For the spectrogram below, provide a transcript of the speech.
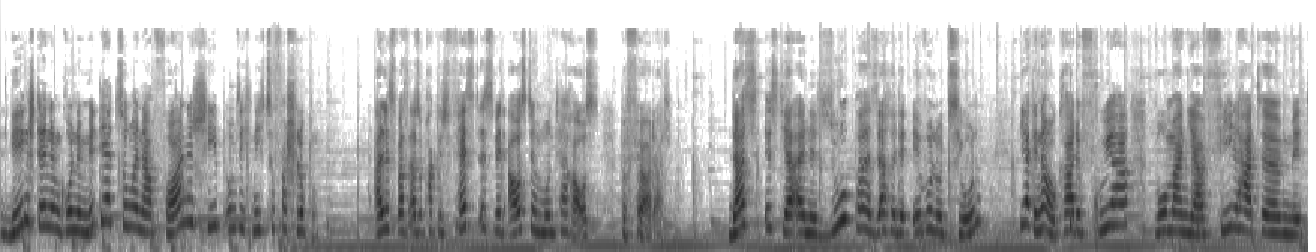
Gegenstände im Grunde mit der Zunge nach vorne schiebt, um sich nicht zu verschlucken. Alles, was also praktisch fest ist, wird aus dem Mund heraus befördert. Das ist ja eine super Sache der Evolution. Ja, genau, gerade früher, wo man ja viel hatte mit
